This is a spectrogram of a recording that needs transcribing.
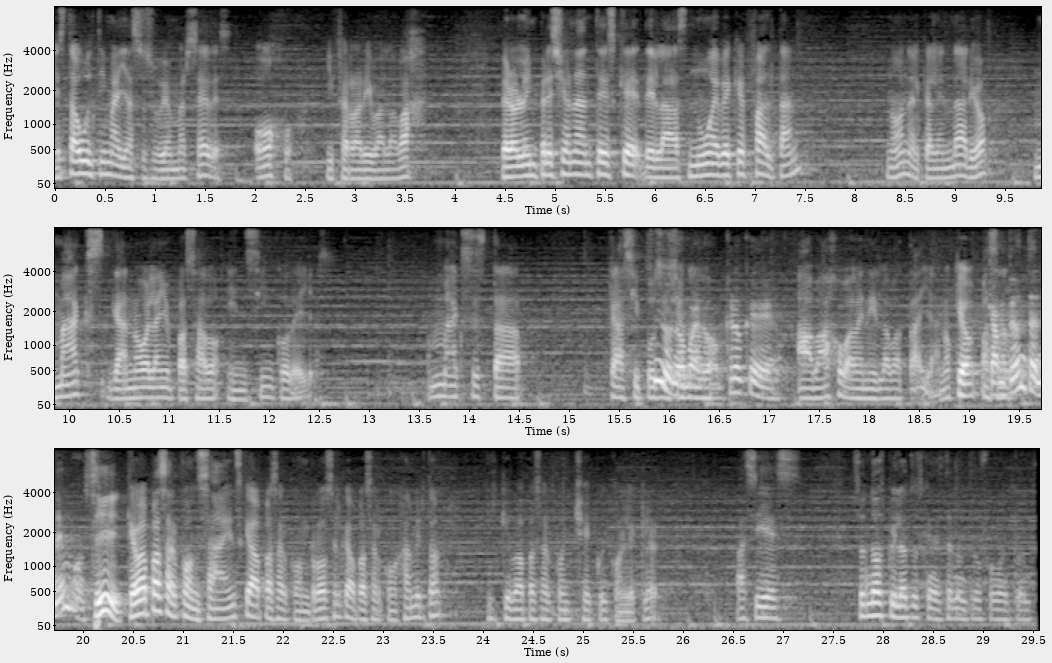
Esta última ya se subió Mercedes, ojo, y Ferrari va a la baja. Pero lo impresionante es que de las 9 que faltan, ¿no? En el calendario, Max ganó el año pasado en 5 de ellas. Max está casi Sí, posicionado. bueno, bueno, creo que Abajo va a venir la batalla, ¿no? ¿Qué va a pasar? campeón tenemos. Sí, ¿qué va a pasar con Sainz? ¿Qué va a pasar con Russell? ¿Qué va a pasar con Hamilton? ¿Y qué va a pasar con Checo y con Leclerc? Así es. Son dos pilotos que necesitan un triunfo muy pronto.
